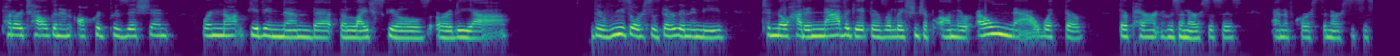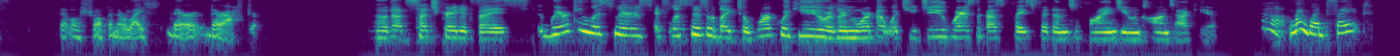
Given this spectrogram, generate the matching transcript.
put our child in an awkward position, we're not giving them the, the life skills or the, uh, the resources they're going to need to know how to navigate their relationship on their own now with their, their parent who's a narcissist. And of course, the narcissist that will show up in their life there, thereafter. Oh, that's such great advice. Where can listeners, if listeners would like to work with you or learn more about what you do, where's the best place for them to find you and contact you? Uh, my website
